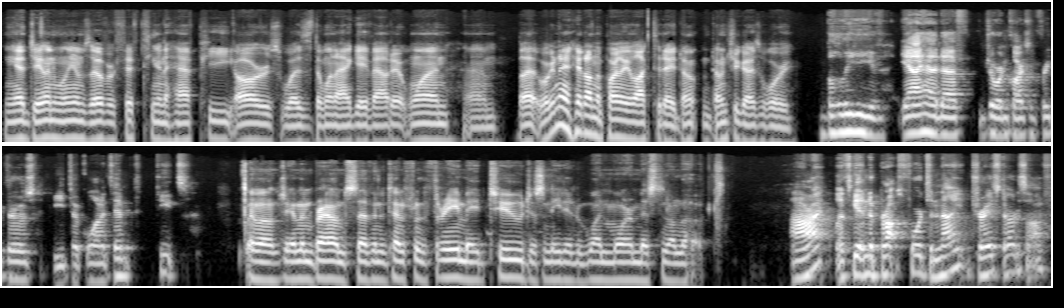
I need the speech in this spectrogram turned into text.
Yeah, Jalen Williams over 15 and a half PRs was the one I gave out at one. Um, but we're gonna hit on the parlay lock today. Don't don't you guys worry. Believe. Yeah, I had uh, Jordan Clarkson free throws. He took one attempt. Teats. Well, Jaylen Brown seven attempts from the three, made two, just needed one more, missed it on the hook. All right, let's get into props for tonight. Trey, start us off.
